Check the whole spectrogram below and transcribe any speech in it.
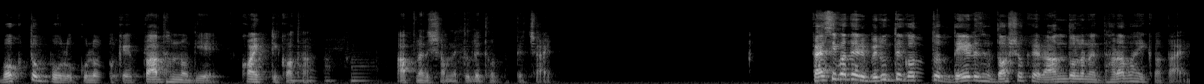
বক্তব্যগুলোকে প্রাধান্য দিয়ে কয়েকটি কথা আপনাদের সামনে তুলে ধরতে চাই। ফ্যাসিবাদের বিরুদ্ধে গত দেড় দশকের আন্দোলনের ধারাবাহিকতায়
